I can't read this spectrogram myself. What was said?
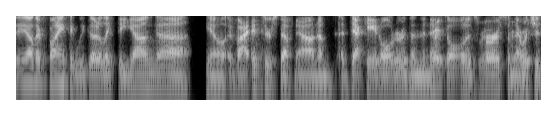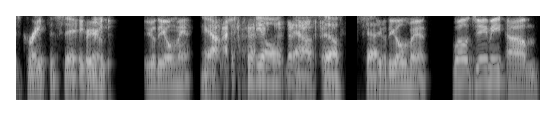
the other funny thing. We go to like the young uh, you know, advisor stuff now, and I'm a decade older than the next Right. oldest Right. person there, which is great to see. You're, you're the old man. Yeah, I feel old now. So, so You're the old man. Well, Jamie, um,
